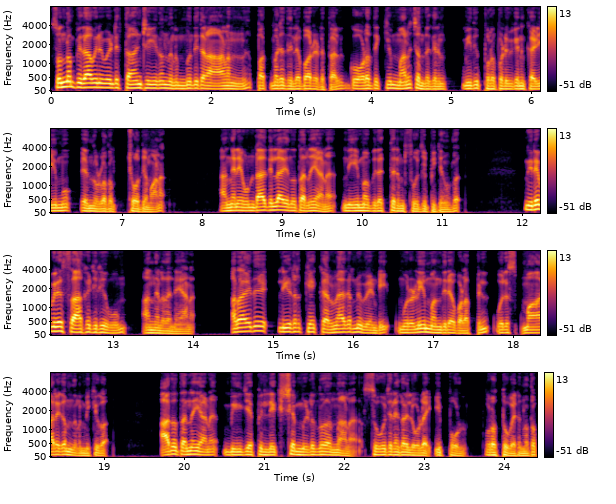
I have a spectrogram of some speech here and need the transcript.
സ്വന്തം പിതാവിന് വേണ്ടി താൻ ചെയ്യുന്ന നിർമ്മിതികളാണെന്ന് പത്മജ നിലപാടെടുത്താൽ കോടതിക്ക് മറിച്ചെന്തെങ്കിലും വിധി പുറപ്പെടുവിക്കാൻ കഴിയുമോ എന്നുള്ളതും ചോദ്യമാണ്. അങ്ങനെ ഉണ്ടാകില്ല എന്ന് തന്നെയാണ് നിയമവിദഗ്ധരും സൂചിപ്പിക്കുന്നത്. നിലവിലെ സാഹചര്യവും അങ്ങനെ തന്നെയാണ്. അതായത് ലീഡർ കെ. കരുണാകരന് വേണ്ടി മുരളി മന്ദിര വളപ്പിൽ ഒരു സ്മാരകം നിർമ്മിക്കുക. അതുതന്നെയാണ് ബി ജെ പി ലക്ഷ്യമിടുന്നതെന്നാണ് സൂചനകളിലൂടെ ഇപ്പോൾ പുറത്തുവരുന്നതും.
